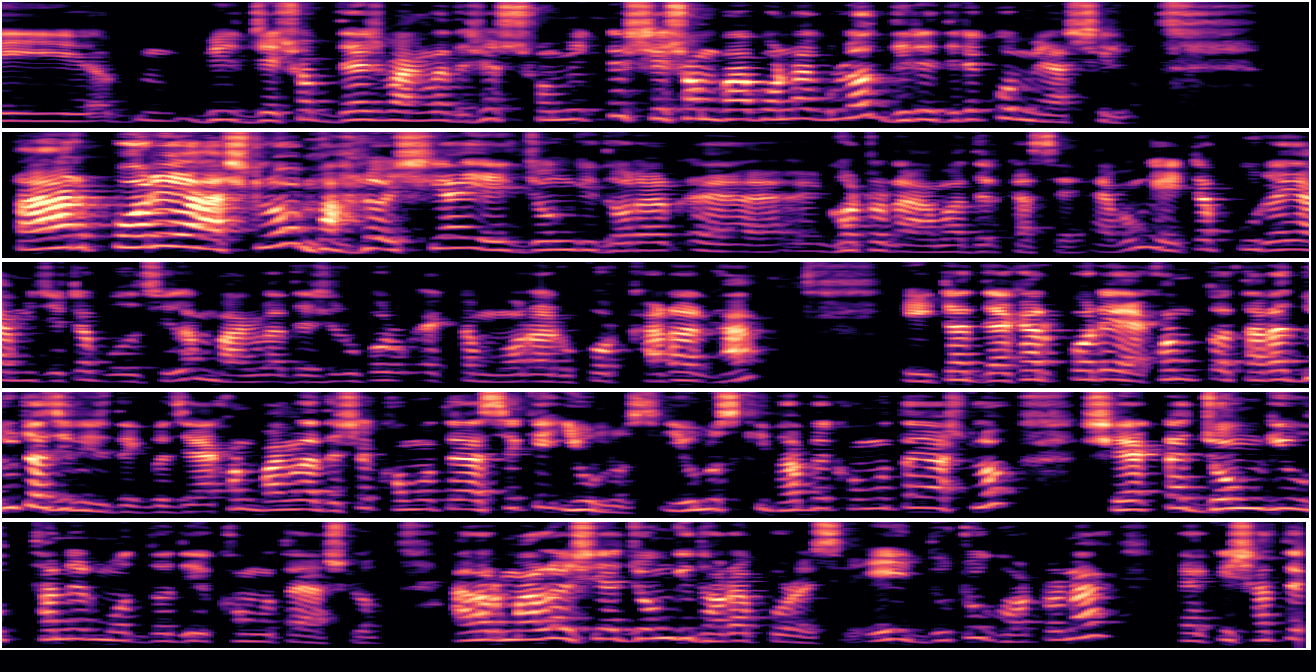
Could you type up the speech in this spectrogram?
এই যেসব দেশ বাংলাদেশের শ্রমিক সে সম্ভাবনাগুলো ধীরে ধীরে কমে আসছিল। তারপরে আসলো মালয়েশিয়ায় এই জঙ্গি ধরার ঘটনা আমাদের কাছে। এবং এটা পুরাই আমি যেটা বলছিলাম, বাংলাদেশের উপর একটা মরার উপর খাড়ার ঘা। এইটা দেখার পরে এখন তো তারা দুটা জিনিস দেখবে যে এখন বাংলাদেশে ক্ষমতায় আছে কি ইউনুস। ইউনুস কীভাবে ক্ষমতায় আসলো? সে একটা জঙ্গি উত্থানের মধ্য দিয়ে ক্ষমতায় আসলো। আবার মালয়েশিয়া জঙ্গি ধরা পড়েছে। এই দুটো ঘটনা একই সাথে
